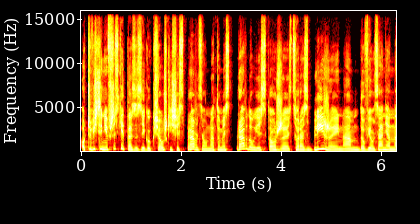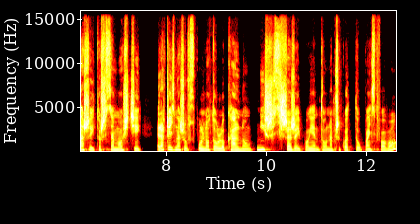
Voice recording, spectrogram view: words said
Oczywiście nie wszystkie tezy z jego książki się sprawdzą, natomiast prawdą jest to, że coraz bliżej nam do wiązania naszej tożsamości raczej z naszą wspólnotą lokalną niż z szerzej pojętą, na przykład tą państwową,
